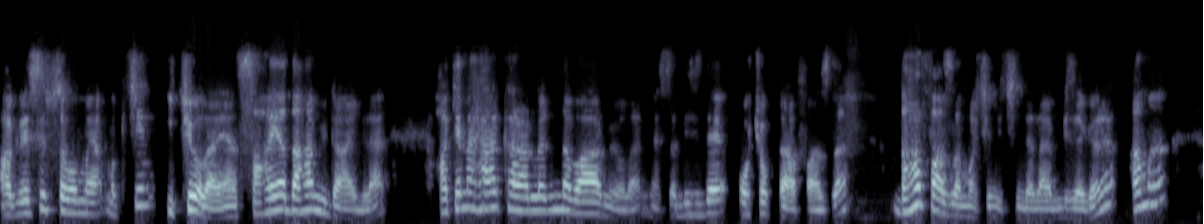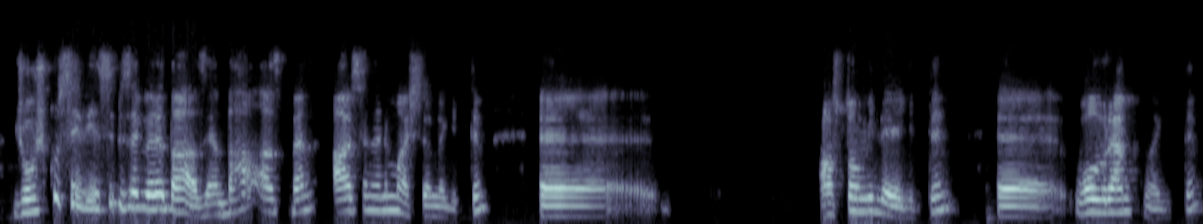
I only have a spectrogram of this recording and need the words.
agresif savunma yapmak için itiyorlar. Yani sahaya daha müdahiller. Hakeme her kararlarında bağırmıyorlar. Mesela bizde o çok daha fazla. Daha fazla maçın içindeler bize göre ama coşku seviyesi bize göre daha az. Yani daha az. Ben Arsenal'in maçlarına gittim. Ee, Aston Villa'ya gittim. Ee, Wolverhampton'a gittim.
